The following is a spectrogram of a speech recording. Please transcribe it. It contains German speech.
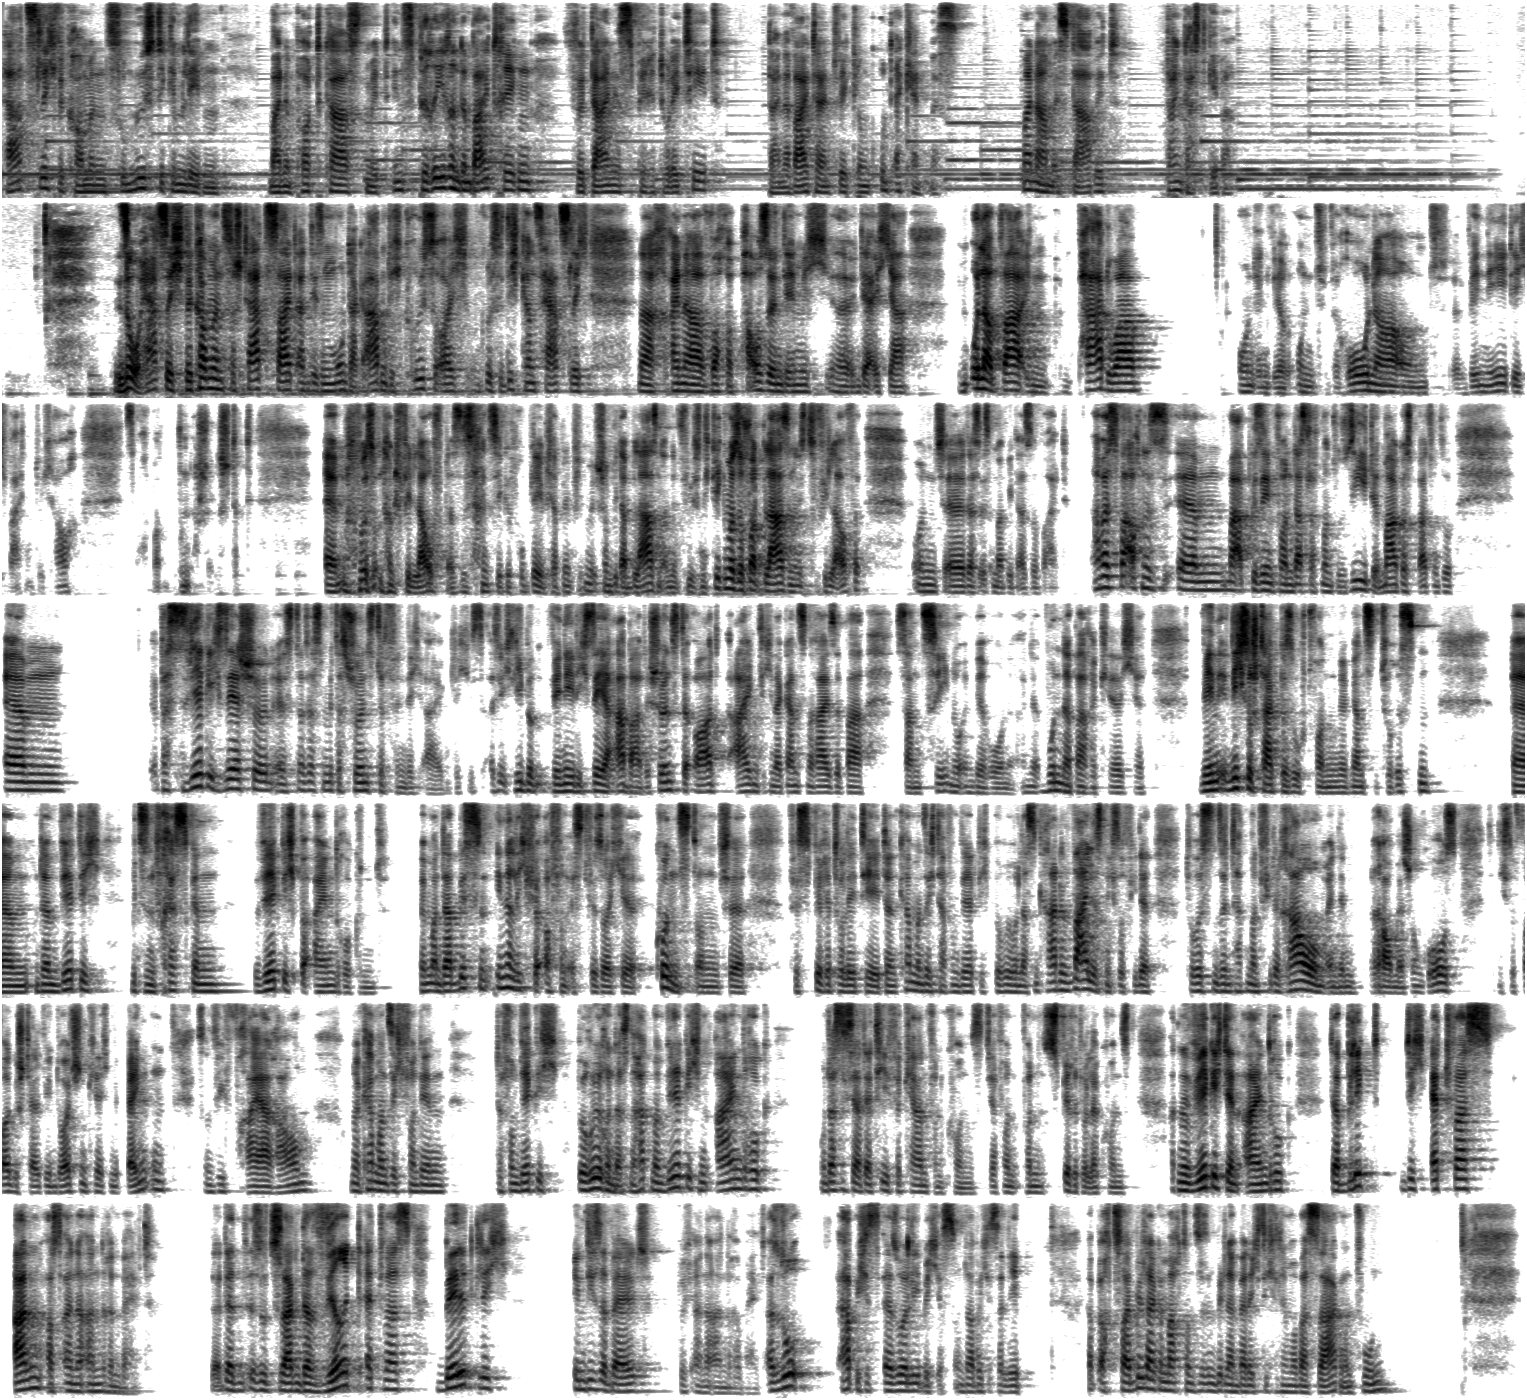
Herzlich willkommen zu Mystik im Leben, meinem Podcast mit inspirierenden Beiträgen für deine Spiritualität, deine Weiterentwicklung und Erkenntnis. Mein Name ist David, dein Gastgeber. So, herzlich willkommen zur Startzeit an diesem Montagabend. Ich grüße euch und grüße dich ganz herzlich nach einer Woche Pause, in, dem ich, äh, in der ich ja im Urlaub war in Padua und in Ver und Verona und äh, Venedig war ich natürlich auch. Ist auch eine wunderschöne Stadt. Ähm, man muss unheimlich viel laufen, das ist das einzige Problem. Ich habe schon wieder Blasen an den Füßen. Ich kriege immer sofort Blasen, wenn ich zu viel laufe. Und äh, das ist mal wieder soweit. Aber es war auch eine, ähm, mal abgesehen von das, was man so sieht, Markusplatz und so. Ähm, was wirklich sehr schön ist, das ist mit das Schönste, finde ich eigentlich. Ist, also ich liebe Venedig sehr, aber der schönste Ort eigentlich in der ganzen Reise war San Zeno in Verona. Eine wunderbare Kirche nicht so stark besucht von den ganzen Touristen. Ähm, und dann wirklich mit diesen Fresken wirklich beeindruckend. Wenn man da ein bisschen innerlich für offen ist für solche Kunst und äh, für Spiritualität, dann kann man sich davon wirklich berühren lassen. Gerade weil es nicht so viele Touristen sind, hat man viel Raum in dem Raum. Er ist schon groß, ist nicht so vollgestellt wie in deutschen Kirchen mit Bänken, sondern viel freier Raum. Und dann kann man sich von den, davon wirklich berühren lassen. Da hat man wirklich einen Eindruck, und das ist ja der tiefe Kern von Kunst, ja, von, von spiritueller Kunst, hat man wirklich den Eindruck, da blickt dich etwas an aus einer anderen Welt. Da, da, sozusagen, da wirkt etwas bildlich in dieser Welt durch eine andere Welt. Also so habe ich es, äh, so erlebe ich es und so habe ich es erlebt. Ich habe auch zwei Bilder gemacht und zu diesen Bildern werde ich sicherlich mal was sagen und tun.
